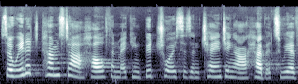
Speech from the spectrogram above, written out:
So, when it comes to our health and making good choices and changing our habits, we have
